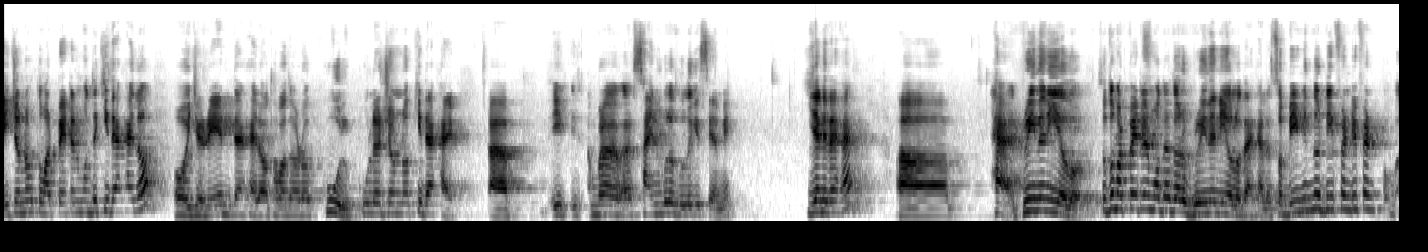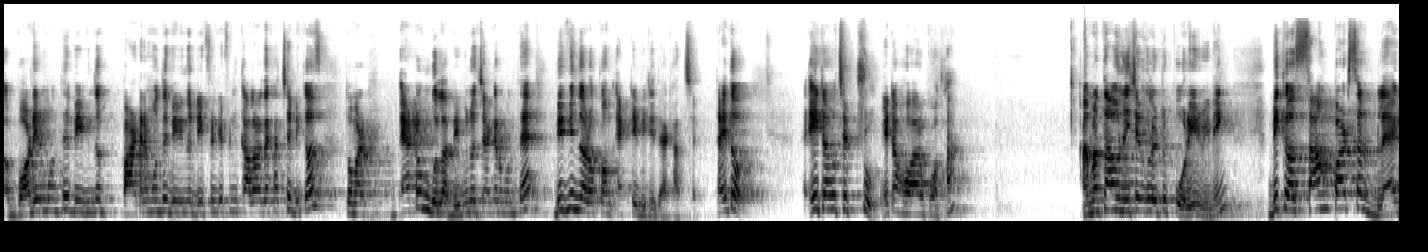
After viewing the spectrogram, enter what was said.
এই জন্য তোমার পেটের মধ্যে কি দেখাইলো? ওই যে রেড দেখাইলো, অথবা ধরো কুল, কুলের জন্য কি দেখায়? আমরা সাইনগুলো ভুলে গেছি আমি। কি জানি দেখায়? হ্যাঁ গ্রিন এন্ড ইয়েলো তো তোমার পেটের মধ্যে ধরো গ্রিন এন্ড ইয়েলো দেখাল। সো বিভিন্ন ডিফারেন্ট ডিফারেন্ট বডির মধ্যে, বিভিন্ন পার্টের মধ্যে বিভিন্ন ডিফারেন্ট ডিফারেন্ট কালার দেখাচ্ছে বিকজ তোমার অ্যাটমগুলা বিভিন্ন জায়গার মধ্যে বিভিন্ন রকম অ্যাক্টিভিটি দেখাচ্ছে। তাই তো? এটা হচ্ছে ট্রু এটা হওয়ার কথা। আমরা তাও নিচেরগুলো একটু পড়ি reading because some parts are black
